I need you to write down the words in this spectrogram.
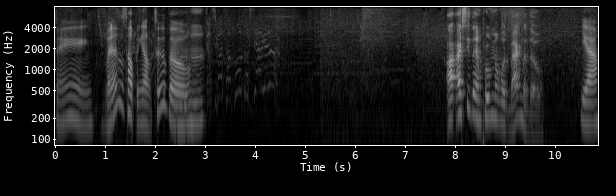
Dang. Vanessa's helping out too, though. Mm-hmm. I, I see the improvement with Magna, though. Yeah.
